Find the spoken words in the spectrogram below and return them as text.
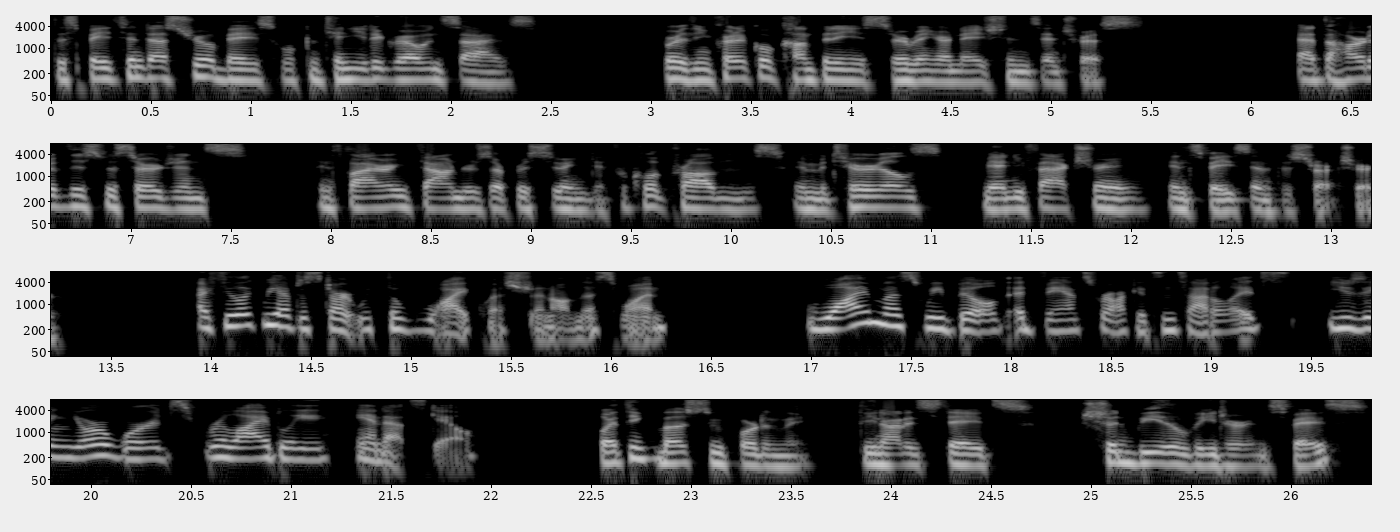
the space industrial base will continue to grow in size, birthing critical companies serving our nation's interests. At the heart of this resurgence, inspiring founders are pursuing difficult problems in materials, manufacturing, and space infrastructure. I feel like we have to start with the why question on this one. Why must we build advanced rockets and satellites using your words reliably and at scale? Well, I think most importantly, the United States should be the leader in space.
